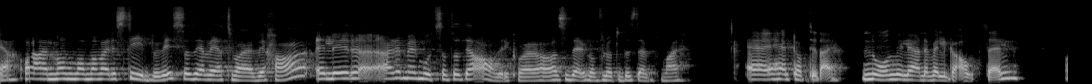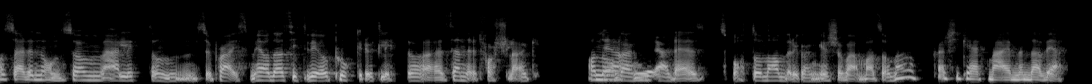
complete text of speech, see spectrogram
ja. Og man, Må man være stilbevisst, at jeg vet hva jeg vil ha? Eller er det mer motsatt, at jeg aner ikke hva jeg vil ha, så dere kan få lov til å bestemme for meg? Eh, helt opp til deg. Noen vil gjerne velge alt selv. Og så er det noen som er litt sånn surprise me, og da sitter vi og plukker ut litt og sender et forslag. Og noen Ja. ganger er det spot on, og andre ganger så var man sånn ah, Kanskje ikke helt meg, men da vet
